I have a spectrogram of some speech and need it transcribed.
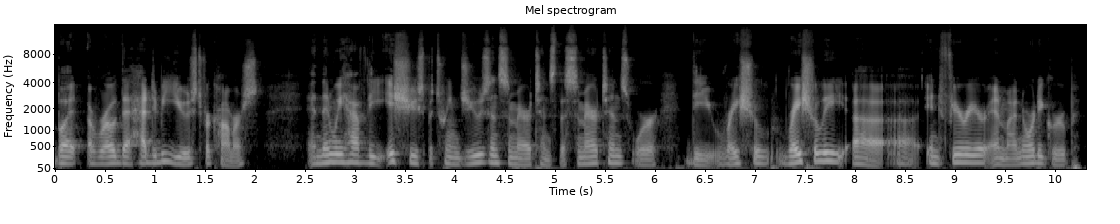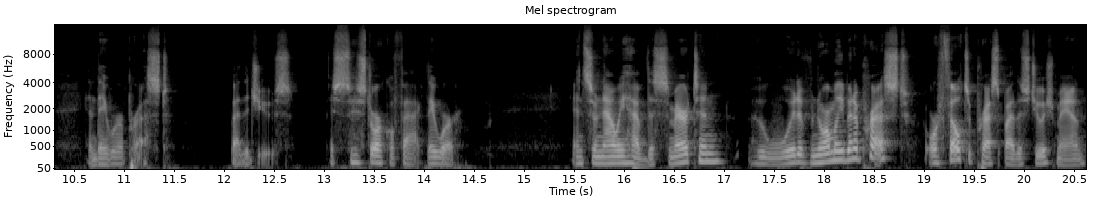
but a road that had to be used for commerce. And then we have the issues between Jews and Samaritans. The Samaritans were the racial, racially uh, uh, inferior and minority group, and they were oppressed by the Jews. It's a historical fact. They were. And so now we have the Samaritan who would have normally been oppressed or felt oppressed by this Jewish man.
